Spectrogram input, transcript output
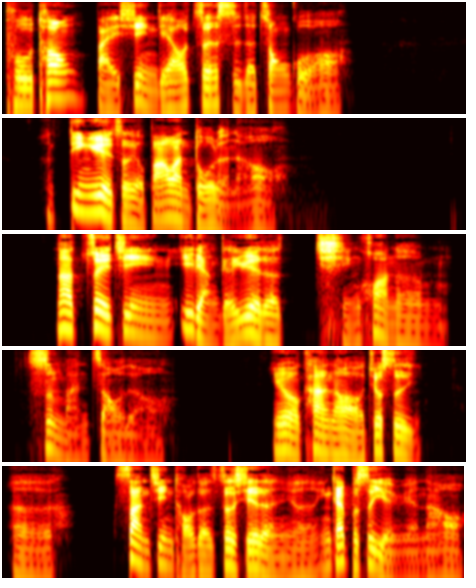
普通百姓聊真实的中国》哦，订阅者有八万多人哦。那最近一两个月的情况呢，是蛮糟的哦，因为我看哦，就是呃上镜头的这些人呢，应该不是演员呐哦，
